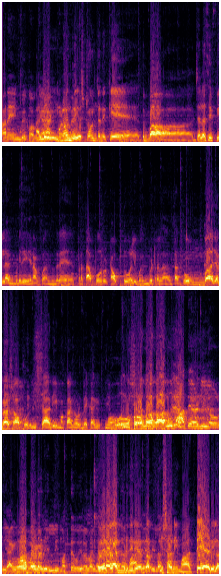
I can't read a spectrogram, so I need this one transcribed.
ಆನೆ ಹೆಂಗ್ ಬೇಕು ಅಲ್ಲಿ ಇನ್ನೊಂದು ಎಷ್ಟೊಂದು ಜನಕ್ಕೆ ತುಂಬಾ ಜಲಸಿ ಫೀಲ್ ಆಗ್ಬಿಟ್ಟಿದೆ. ಏನಪ್ಪ ಅಂತಂದ್ರೆ ಪ್ರತಾಪ್ ಅವರು ಟಾಪ್ ಟೂ ಅಲ್ಲಿ ಬಂದ್ಬಿಟ್ರಲ್ಲ ಅಂತ ತುಂಬಾ ಜನ ಶಾಪ್ ಈಶಾನಿ ಮಕ ನೋಡ್ಬೇಕಾಗಿತ್ತು ನೀವು. ಮಾತೇ ಆಡ್ಲಿಲ್ಲ ಯಾಕೆ ಮಾತಾಡೋದು ಎಲ್ಲಿ ಮತ್ತೆ ವೈರಲ್ ಆಗಿ ವೈರಲ್ ಆಗ್ಬಿಡ್ತೀರಿ ಅಂತ ಇಶಾನಿ ಮಾತೇ ಆಡಿಲ್ಲ.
